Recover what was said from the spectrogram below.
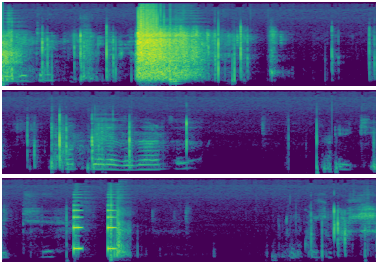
Öyle direkt gidiyorum ya. Kod nerede nerede? 2 2 9 9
